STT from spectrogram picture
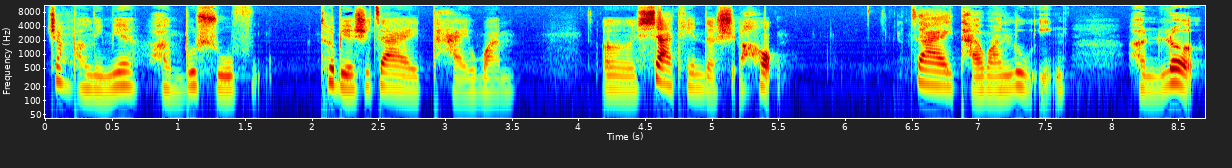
帐篷里面很不舒服，特别是在台湾，呃，夏天的时候，在台湾露营很热，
